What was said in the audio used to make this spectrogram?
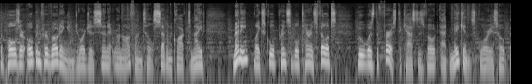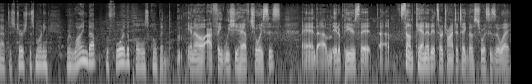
The polls are open for voting in Georgia's Senate runoff until 7 o'clock tonight. Many, like school principal Terrence Phillips, who was the first to cast his vote at Macon's Glorious Hope Baptist Church this morning, were lined up before the polls opened. You know, I think we should have choices, and um, it appears that uh, some candidates are trying to take those choices away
